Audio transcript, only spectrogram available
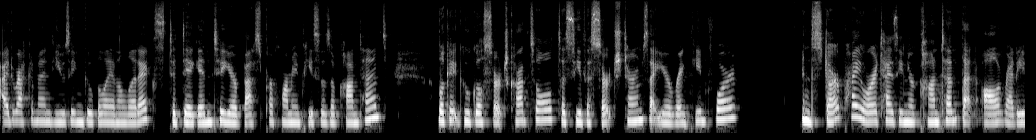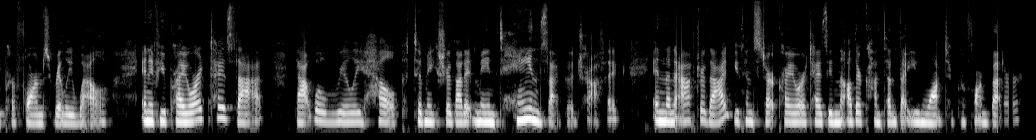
I'd recommend using Google Analytics to dig into your best performing pieces of content. Look at Google Search Console to see the search terms that you're ranking for and start prioritizing your content that already performs really well. And if you prioritize that, that will really help to make sure that it maintains that good traffic. And then after that, you can start prioritizing the other content that you want to perform better.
